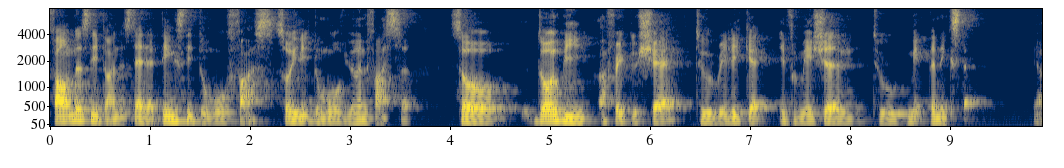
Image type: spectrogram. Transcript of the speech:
founders need to understand that things need to move fast. So you need to move even faster. So don't be afraid to share to really get information to make the next step. Yeah.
